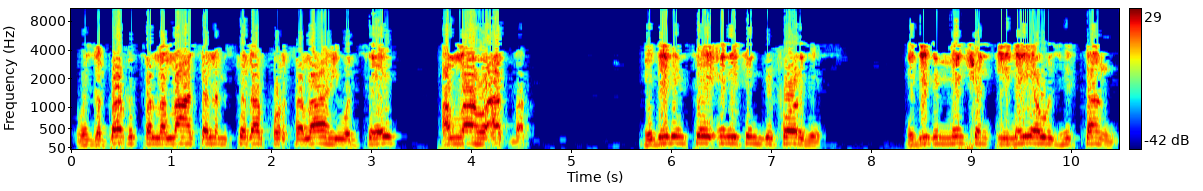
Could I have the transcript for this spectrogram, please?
when the Prophet sallallahu alaihi wasallam stood up for salah he would say Allahu Akbar he didn't say anything before this he didn't mention ilayya with his tongue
